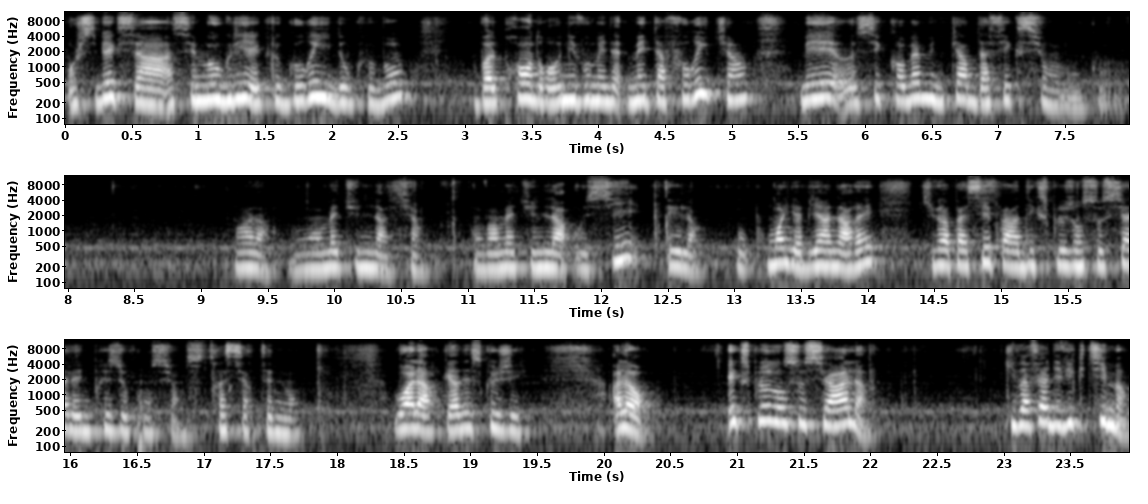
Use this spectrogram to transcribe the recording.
bon, je sais bien que c'est Mowgli avec le gorille, donc bon, on va le prendre au niveau métaphorique, hein, mais euh, c'est quand même une carte d'affection. Euh, voilà, on va en mettre une là, tiens. On va en mettre une là aussi, et là. Pour moi, il y a bien un arrêt qui va passer par une explosion sociale et une prise de conscience, très certainement. Voilà, regardez ce que j'ai. Alors, explosion sociale qui va faire des victimes.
